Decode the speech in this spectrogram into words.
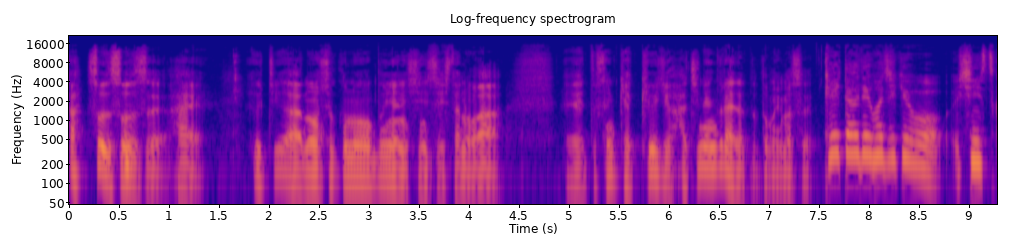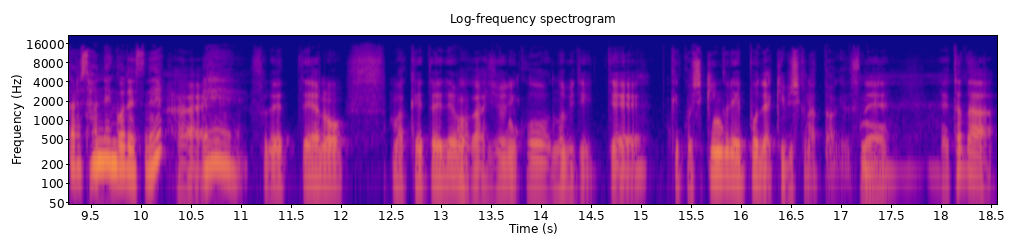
あ、そうですそうです。はい。うちがあの食の分野に進出したのは、えっ、と1998年ぐらいだったと思います。携帯電話事業進出から3年後ですね。はい。ええそれってあのまあ携帯電話が非常にこう伸びていって、結構資金繰り一方では厳しくなったわけですね。えただ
